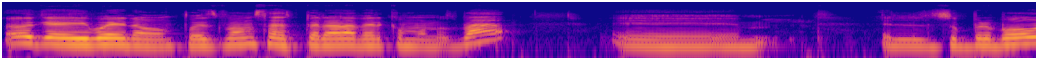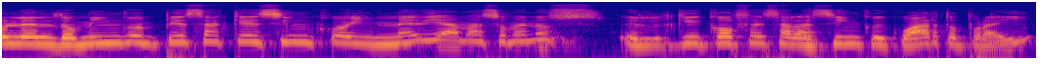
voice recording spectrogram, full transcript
Ok, bueno, pues vamos a esperar a ver cómo nos va. Eh, el Super Bowl el domingo empieza, ¿qué? Cinco y media más o menos. El kickoff es a las cinco y cuarto por ahí.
